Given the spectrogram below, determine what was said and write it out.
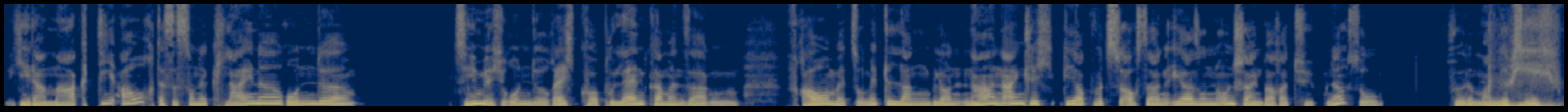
Jeder mag die auch. Das ist so eine kleine, runde, ziemlich runde, recht korpulent, kann man sagen, Frau mit so mittellangen blonden Haaren. Eigentlich, Georg, würdest du auch sagen, eher so ein unscheinbarer Typ, ne? So würde man jetzt nicht.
